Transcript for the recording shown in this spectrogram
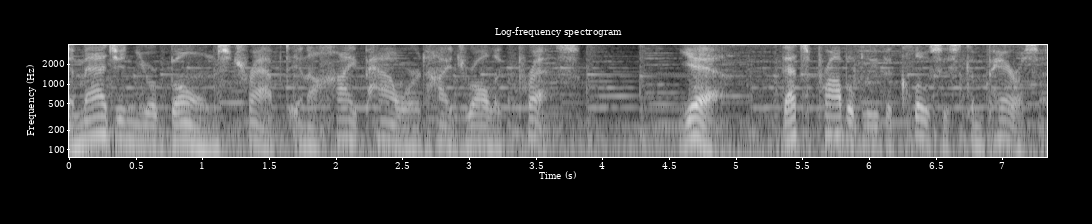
Imagine your bones trapped in a high-powered hydraulic press. Yeah, that's probably the closest comparison.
